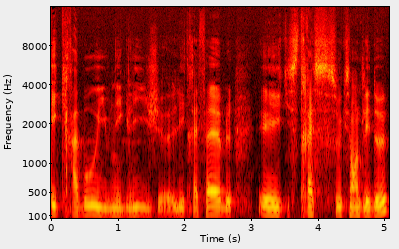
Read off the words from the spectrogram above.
écrabouillent ou négligent euh, les très faibles et qui stressent ceux qui sont entre les deux.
